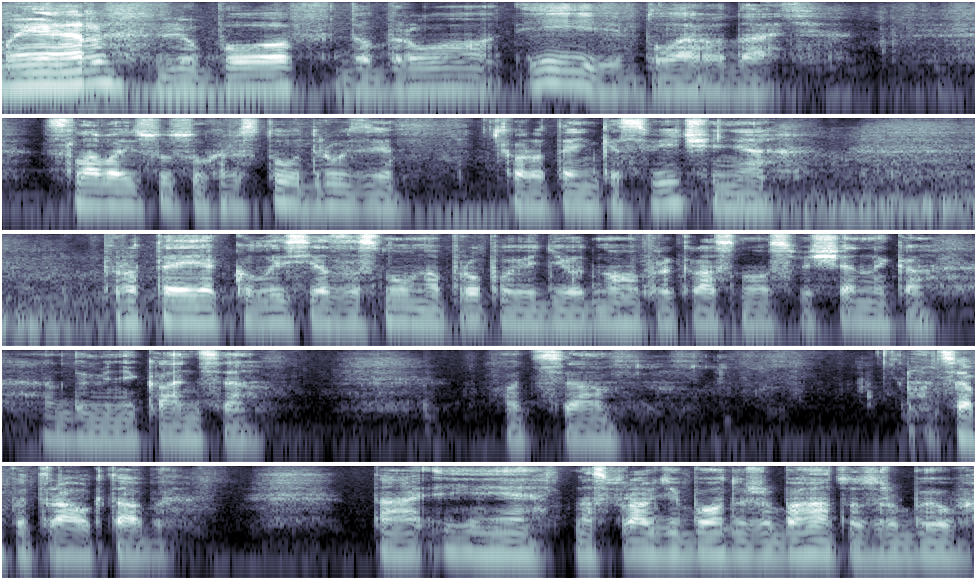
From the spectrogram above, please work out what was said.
Мир, любов, добро і благодать. Слава Ісусу Христу, друзі! Коротеньке свідчення про те, як колись я заснув на проповіді одного прекрасного священника, домініканця, отця, отця Петра Октаби. Та і насправді Бог дуже багато зробив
